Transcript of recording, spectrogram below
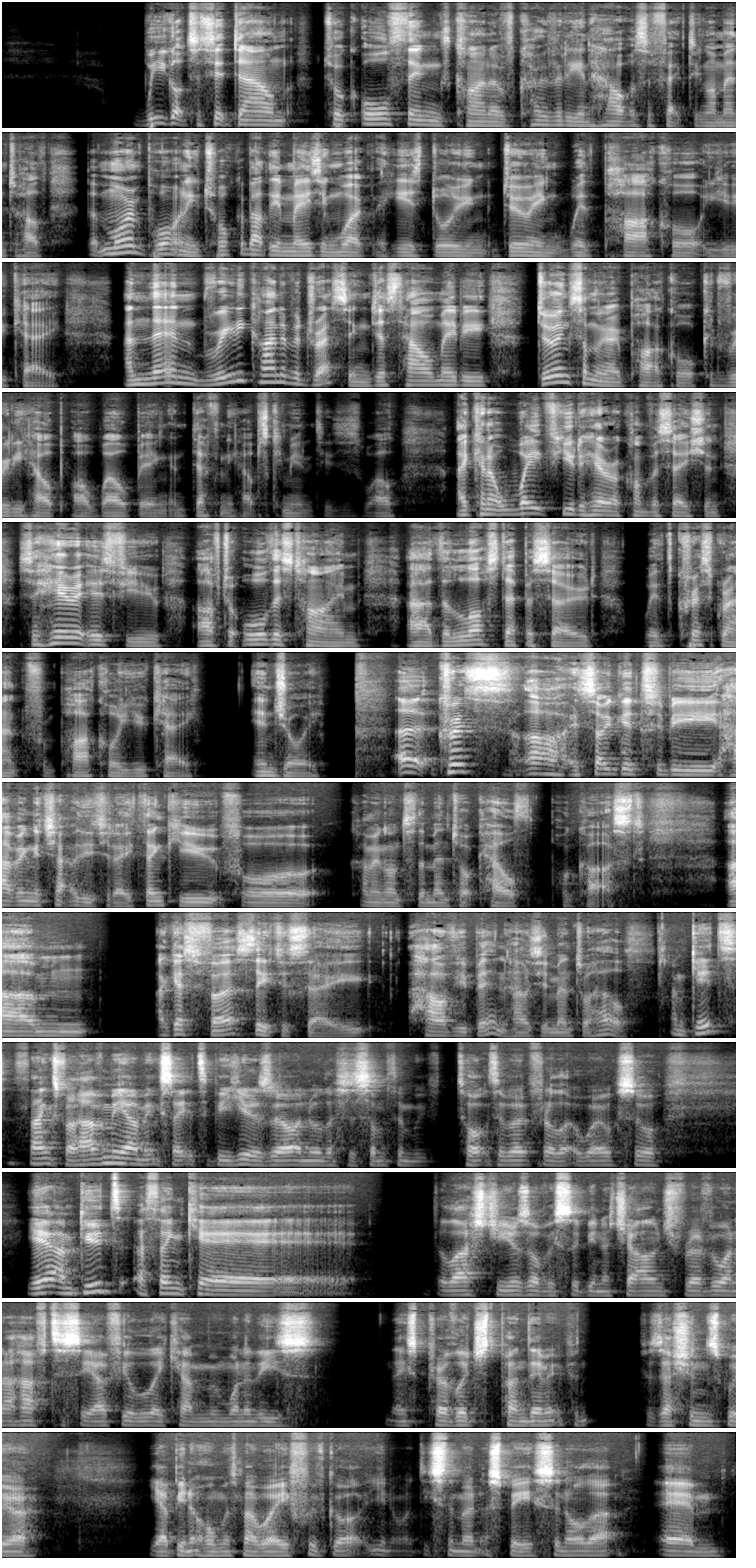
we got to sit down, talk all things kind of COVID and how it was affecting our mental health, but more importantly, talk about the amazing work that he is doing doing with Parkour UK and then really kind of addressing just how maybe doing something like parkour could really help our well-being and definitely helps communities as well. I cannot wait for you to hear our conversation. So here it is for you after all this time uh, the lost episode with chris grant from parkour uk enjoy. Uh, chris oh, it's so good to be having a chat with you today. Thank you for coming on to the mental health podcast. Um, i guess firstly to say how have you been? How's your mental health? I'm good. Thanks for having me. I'm excited to be here as well. I know this is something we've talked about for a little while. So, yeah, I'm good. I think uh, the last year's obviously been a challenge for everyone. I have to say, I feel like I'm in one of these nice privileged pandemic positions where, yeah, I've been at home with my wife. We've got, you know, a decent amount of space and all that. Um,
